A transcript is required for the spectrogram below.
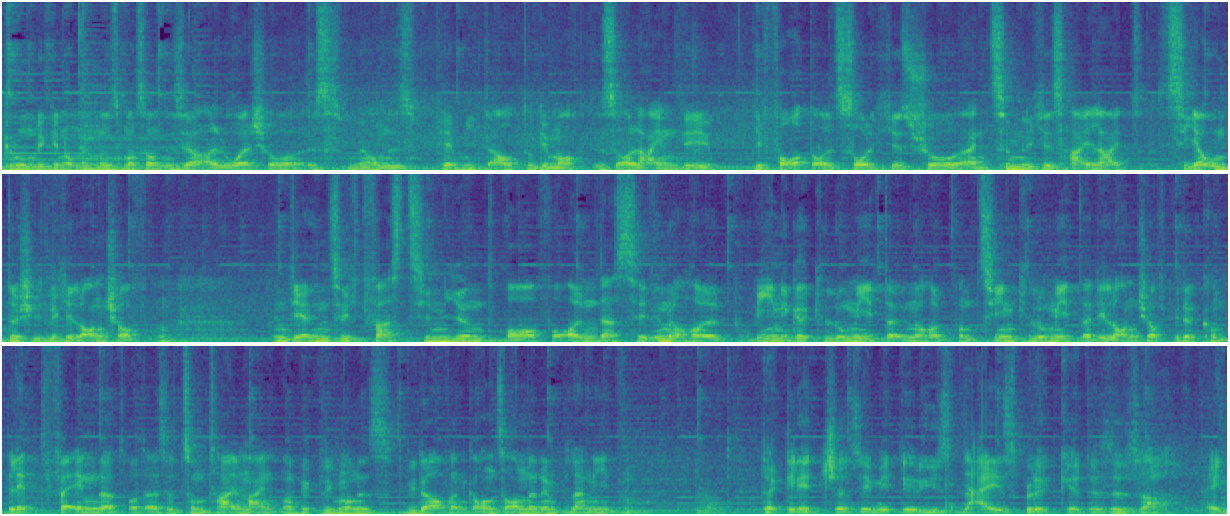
Grunde genommen muss man sagen, ist ja allein schon, ist, wir haben das per Mietauto gemacht, ist allein die, die Fahrt als solches schon ein ziemliches Highlight. Sehr unterschiedliche Landschaften. In der Hinsicht faszinierend war vor allem, dass sie innerhalb weniger Kilometer, innerhalb von 10 Kilometer die Landschaft wieder komplett verändert hat. Also zum Teil meint man wirklich, man ist wieder auf einem ganz anderen Planeten. Der Gletschersee mit den riesen Eisblöcken, das ist auch eine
